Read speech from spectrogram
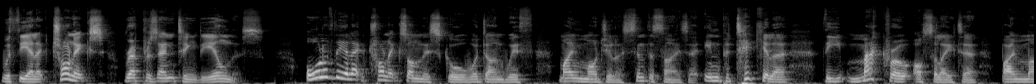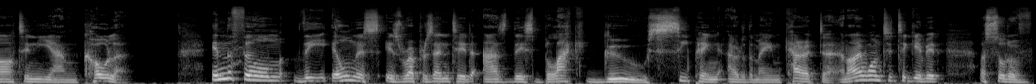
with the electronics representing the illness. All of the electronics on this score were done with my modular synthesizer, in particular the macro oscillator by Martin Jan Kohler. In the film, the illness is represented as this black goo seeping out of the main character, and I wanted to give it a sort of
